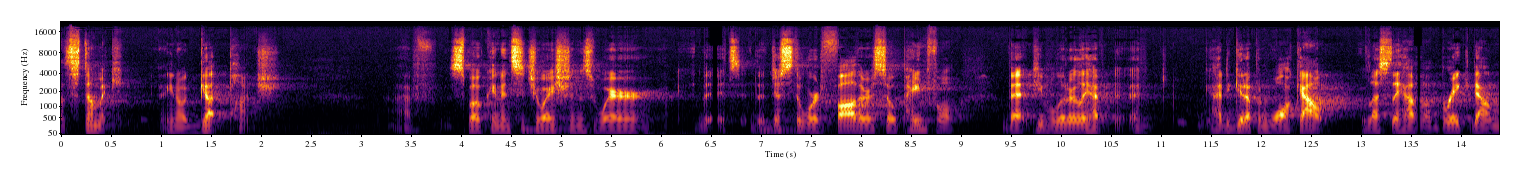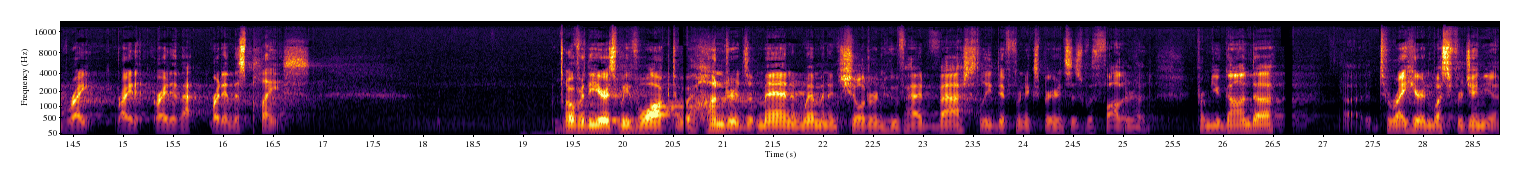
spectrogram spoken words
a stomach, you know, a gut punch. I've spoken in situations where it's just the word father is so painful that people literally have, have had to get up and walk out lest they have a breakdown right right, right, in that, right in this place. Over the years, we've walked with hundreds of men and women and children who've had vastly different experiences with fatherhood, from Uganda uh, to right here in West Virginia.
